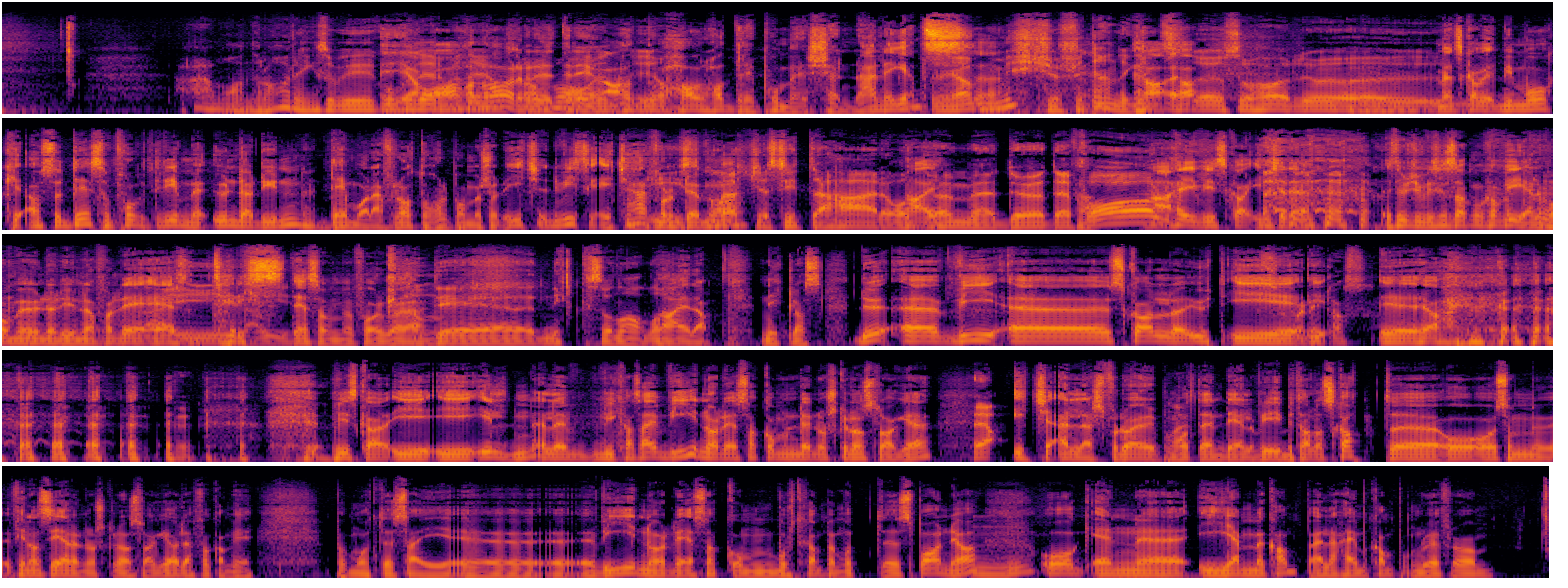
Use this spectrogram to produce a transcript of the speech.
han var en raring, så vi konkluderer ja med han det. har, altså. var drevet, en- han, ja. han har drevet på med shenanigans. Ja, mye shenanigans Ja, ja. så har uh, Men skal vi, vi må Altså, det som folk driver med under dynen, det må de få lov til å holde på med sjøl. Vi er ikke her for å Vi skal ikke sitte her og Nei. dømme døde folk! Nei, vi skal ikke det. Jeg tror ikke vi skal snakke om hva vi holder på med under dyna, for det er så Nei, trist, nei. det som foregår her. Det er niks og nada. Nei da. Niklas. Du, uh, vi uh, skal ut i Super-Niklas. Ja. vi skal i, i ilden, eller vi kan si vi, når det er snakk om det norske landslaget. Ja. Ikke ellers, for da er vi på en måte en del Vi betaler skatt, eh, og, og som finansierer det norske landslaget, og derfor kan vi på en måte si uh, vi når det er snakk om bortekampen mot Spania, Spania, og en hjemmekamp, eller heimekamp om du er fra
